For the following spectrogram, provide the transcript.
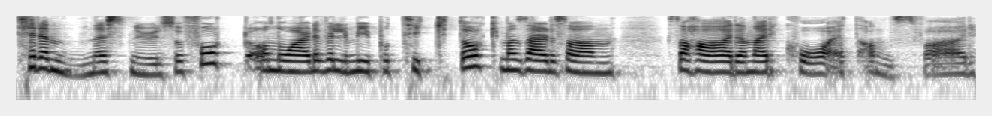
Trendene snur så fort, og nå er det veldig mye på TikTok. Men så er det sånn Så har NRK et ansvar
